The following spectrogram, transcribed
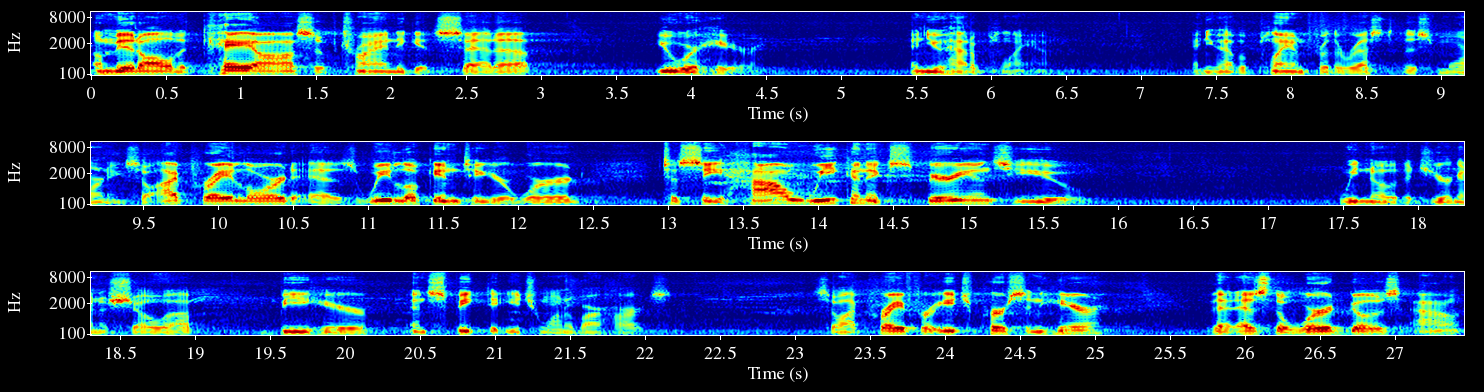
amid all the chaos of trying to get set up, you were here and you had a plan. And you have a plan for the rest of this morning. So I pray, Lord, as we look into your word to see how we can experience you, we know that you're going to show up, be here, and speak to each one of our hearts. So I pray for each person here that as the word goes out,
